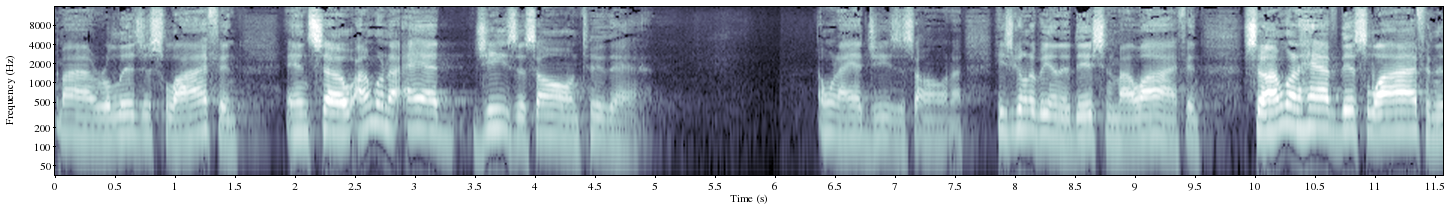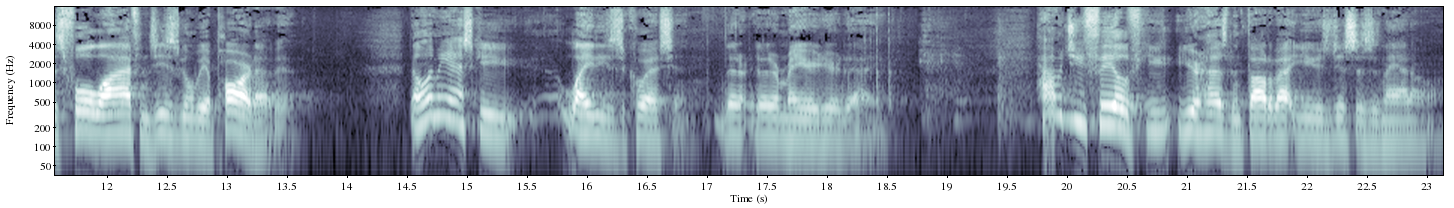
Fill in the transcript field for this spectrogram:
my religious life, and and so I'm going to add Jesus on to that. I want to add Jesus on. He's going to be an addition to my life, and so I'm going to have this life and this full life, and Jesus is going to be a part of it. Now, let me ask you, ladies, a question that are, that are married here today. How would you feel if you, your husband thought about you as just as an add-on?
